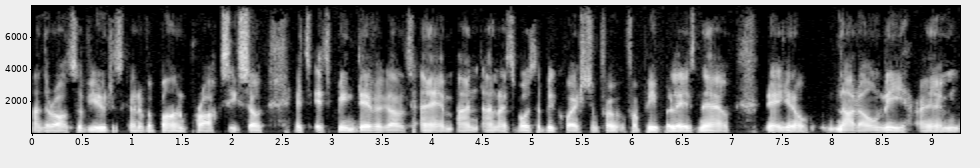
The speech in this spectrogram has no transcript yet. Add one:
and they're also viewed as kind of a bond proxy. So it's it's been difficult, um, and and I suppose the big question for for people is now, uh, you know, not only um,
